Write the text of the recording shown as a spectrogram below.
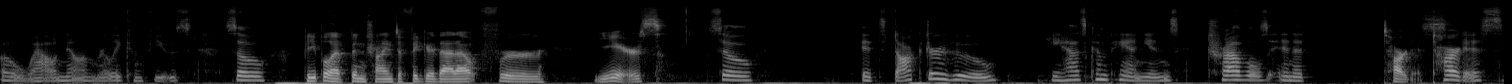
Oh wow, now I'm really confused. So People have been trying to figure that out for years. so it's Doctor Who. He has companions, travels in a TARDIS. TARDIS.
